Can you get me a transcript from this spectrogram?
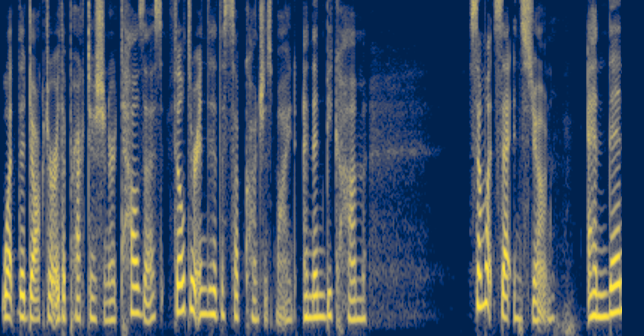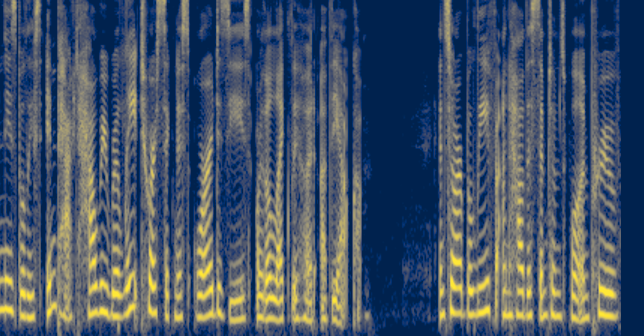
what the doctor or the practitioner tells us filter into the subconscious mind and then become somewhat set in stone. And then these beliefs impact how we relate to our sickness or our disease or the likelihood of the outcome. And so, our belief on how the symptoms will improve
